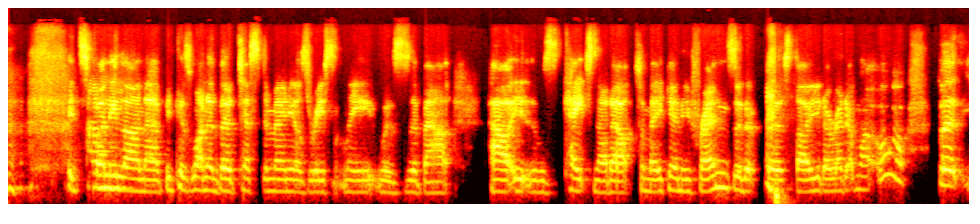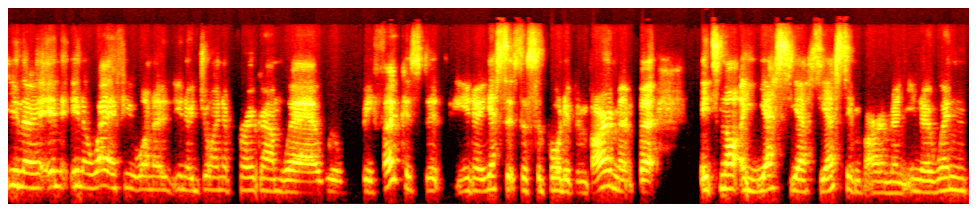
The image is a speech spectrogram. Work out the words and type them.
it's funny, um, Lana, because one of the testimonials recently was about how it was Kate's not out to make any friends. And at first I, you know, read it, I'm like, oh, but you know, in, in a way, if you want to, you know, join a program where we'll be focused, it, you know, yes, it's a supportive environment, but it's not a yes yes yes environment you know when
